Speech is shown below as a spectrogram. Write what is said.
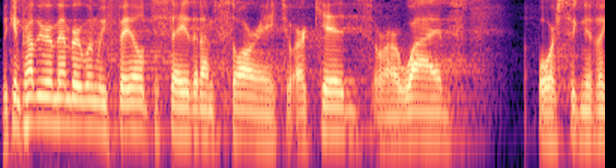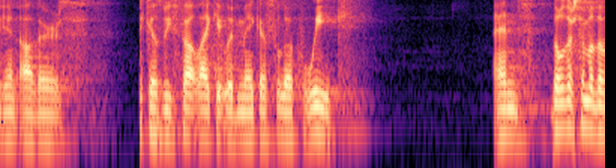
We can probably remember when we failed to say that I'm sorry to our kids or our wives or significant others because we felt like it would make us look weak. And those are some of the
